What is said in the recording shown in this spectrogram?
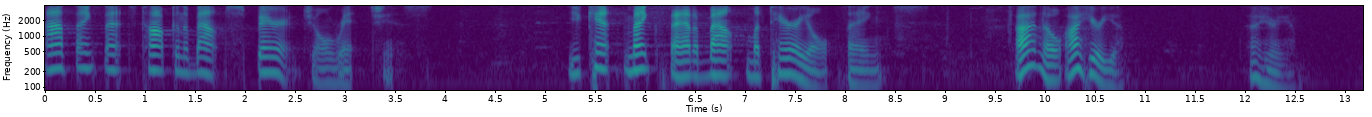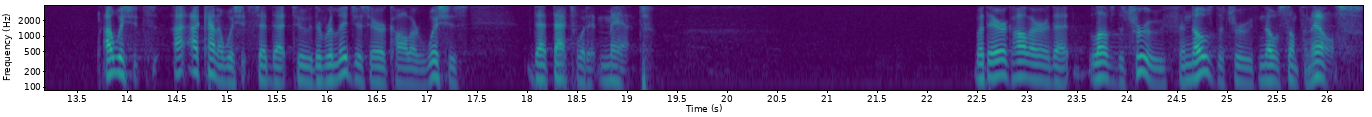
I think that's talking about spiritual riches. You can't make that about material things. I know, I hear you. I hear you. I wish it's, I, I kind of wish it said that too. The religious Eric Holler wishes that that's what it meant. But the Eric Holler that loves the truth and knows the truth knows something else.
